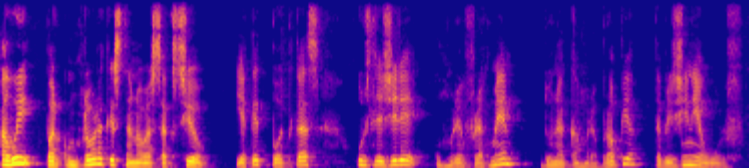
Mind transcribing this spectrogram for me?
Avui, per concloure aquesta nova secció i aquest podcast, us llegiré un breu fragment d'una cambra pròpia de Virginia Woolf.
